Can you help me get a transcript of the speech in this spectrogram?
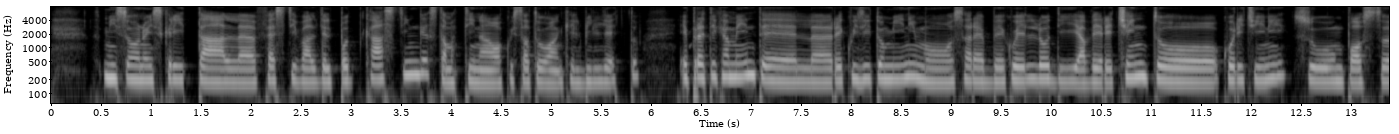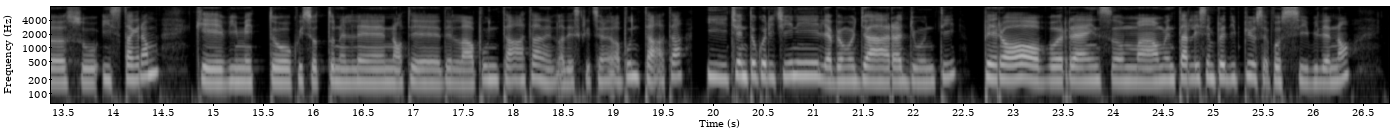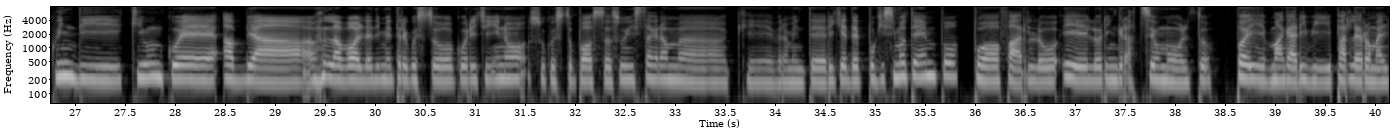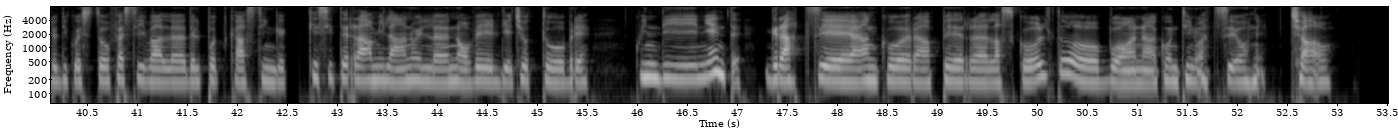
Mi sono iscritta al Festival del Podcasting, stamattina ho acquistato anche il biglietto e praticamente il requisito minimo sarebbe quello di avere 100 cuoricini su un post su Instagram che vi metto qui sotto nelle note della puntata, nella descrizione della puntata. I 100 cuoricini li abbiamo già raggiunti, però vorrei insomma aumentarli sempre di più se possibile, no? Quindi chiunque abbia la voglia di mettere questo cuoricino su questo post su Instagram, eh, che veramente richiede pochissimo tempo, può farlo e lo ringrazio molto. Poi magari vi parlerò meglio di questo festival del podcasting che si terrà a Milano il 9 e il 10 ottobre. Quindi niente, grazie ancora per l'ascolto, buona continuazione. Ciao!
